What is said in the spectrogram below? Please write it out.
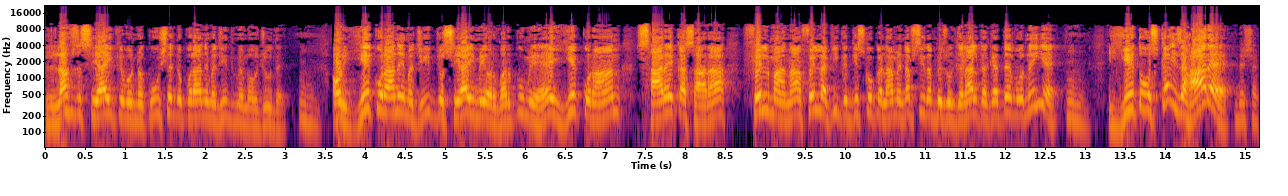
लफ्ज सियाई के वो नकूश है जो कुरान मजीद में मौजूद है। और ये कुरान मजीद जो सियाई में और वर्कू में है ये कुरान सारे का सारा फिल माना फिल हकीकत जिसको कलाम नफसी जलाल का कहते हैं वो नहीं है। ये तो उसका इजहार है। बेशक।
